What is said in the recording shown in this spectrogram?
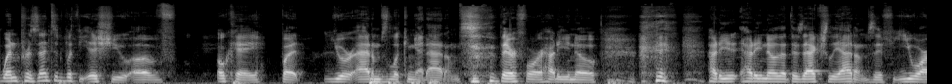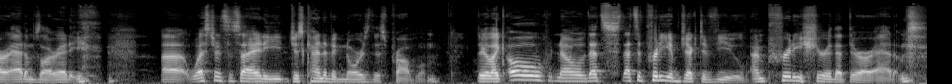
when presented with the issue of okay, but your atoms looking at atoms. Therefore, how do you know? how do you how do you know that there's actually atoms if you are atoms already? Uh, Western society just kind of ignores this problem. They're like, "Oh no, that's that's a pretty objective view. I'm pretty sure that there are atoms,"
